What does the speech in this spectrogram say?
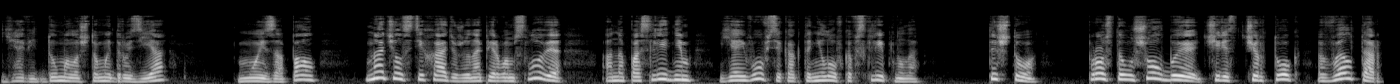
Я ведь думала, что мы друзья. Мой запал начал стихать уже на первом слове, а на последнем я и вовсе как-то неловко всхлипнула. «Ты что, просто ушел бы через чертог в Элтар,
